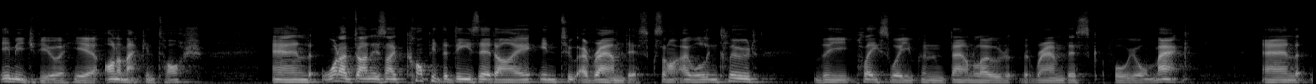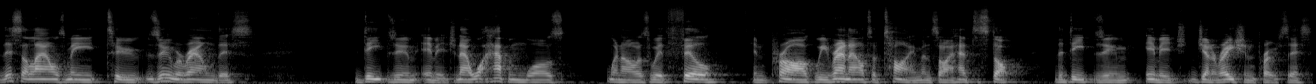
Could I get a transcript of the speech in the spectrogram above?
image viewer here on a Macintosh. And what I've done is I've copied the DZI into a RAM disk. So I will include the place where you can download the RAM disk for your Mac. And this allows me to zoom around this deep zoom image. Now what happened was when I was with Phil in Prague, we ran out of time and so I had to stop the deep zoom image generation process.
